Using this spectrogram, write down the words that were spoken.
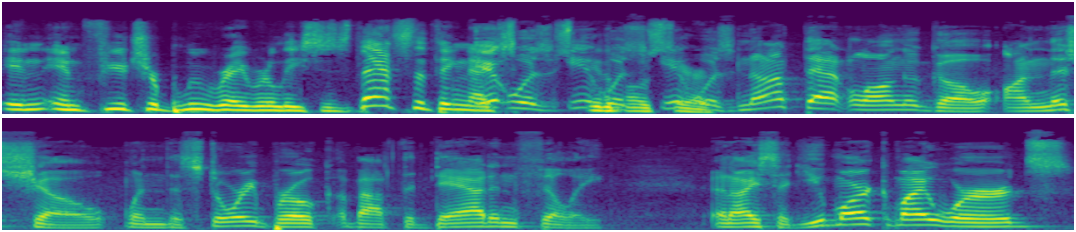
in in future Blu-ray releases. That's the thing that it was it was it here. was not that long ago on this show when the story broke about the dad in Philly, and I said, "You mark my words,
